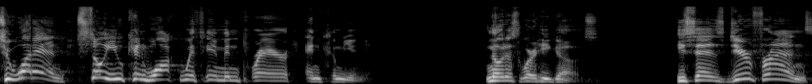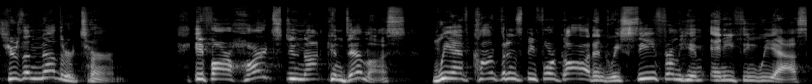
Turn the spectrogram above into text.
To what end? So you can walk with him in prayer and communion. Notice where he goes. He says, Dear friends, here's another term. If our hearts do not condemn us, we have confidence before God and receive from him anything we ask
